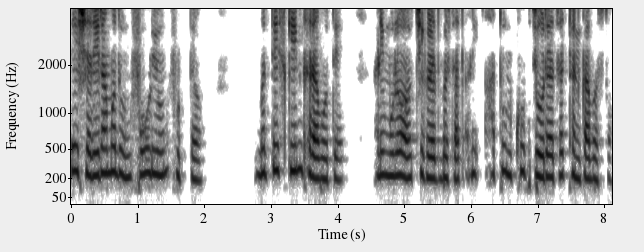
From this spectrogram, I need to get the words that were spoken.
ते शरीरामधून फोड येऊन फुटतं. मग ते स्किन खराब होते आणि मुलं चिघळत बसतात आणि आतून खूप जोराचा ठणका बसतो.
